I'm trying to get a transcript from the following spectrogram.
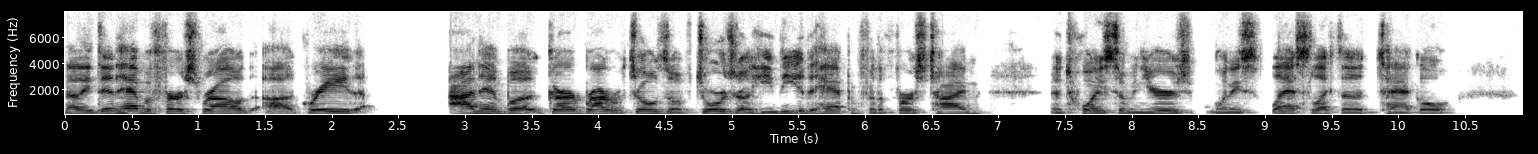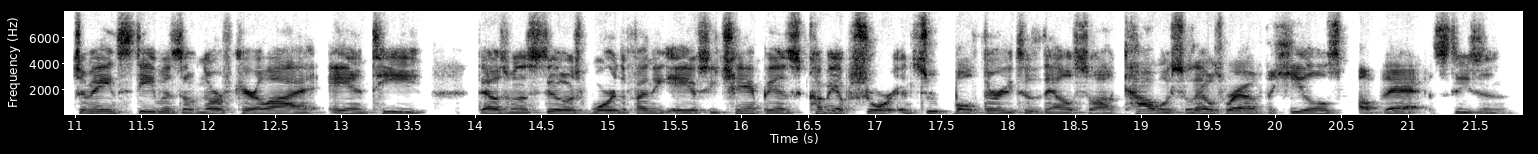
Now, they did have a first round uh, grade on him, but guard Broderick Jones of Georgia, he needed to happen for the first time in 27 years when he last selected a tackle. Jamain Stephens of North Carolina, A&T, that was when the Steelers were defending AFC champions, coming up short in Super Bowl 30 to the Dallas uh, Cowboys. So that was right off the heels of that season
